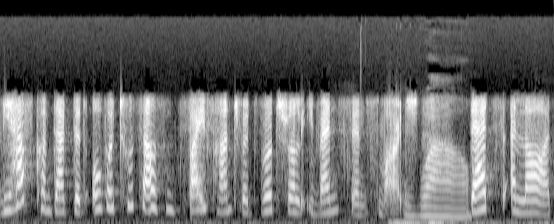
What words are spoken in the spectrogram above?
We have conducted over 2,500 virtual events since March. Wow. That's a lot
